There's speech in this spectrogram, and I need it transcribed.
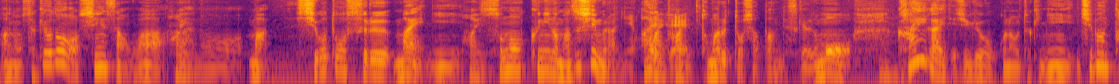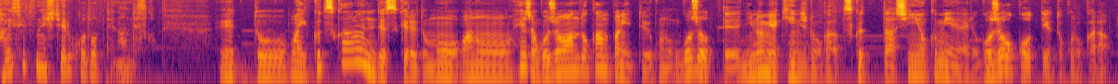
あの先ほどシンさんは、はい、あのまあ、仕事をする前に、はい、その国の貧しい村にあえて泊まるとおっしゃったんですけれども、はいはい、海外で授業を行う時に一番大切にしていることって何ですか？えっとまあ、いくつかあるんですけれどもあの弊社五条カンパニーというこの五条って二宮金次郎が作った信用組合である五条港っていうところから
